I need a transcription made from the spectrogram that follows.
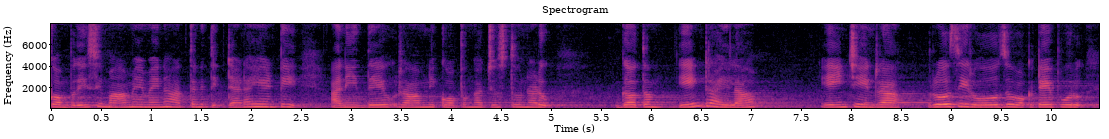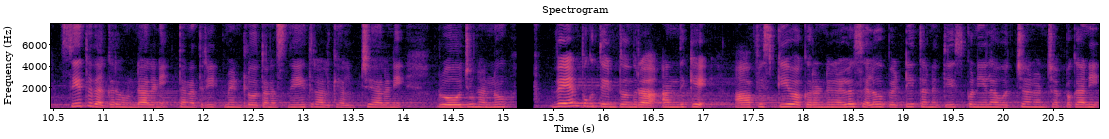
కొంపదీసి మామ ఏమైనా అత్తని తిట్టాడా ఏంటి? అని దేవ్ రామ్ని కోపంగా చూస్తున్నాడు. గౌతమ్ ఏంట్రా ఇలా? ఏం చేయనురా రోజీ రోజు ఒకటే పోరు. సీత దగ్గర ఉండాలని తన ట్రీట్మెంట్లో తన స్నేహితురాలకి హెల్ప్ చేయాలని రోజు నన్ను వేంపుకు తింటుందిరా. అందుకే ఆఫీస్కి ఒక రెండు నెలలు సెలవు పెట్టి తను తీసుకుని ఇలా వచ్చానని చెప్పగాని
